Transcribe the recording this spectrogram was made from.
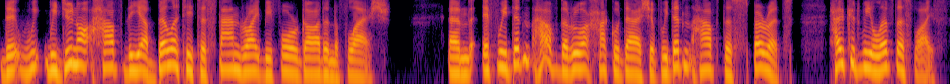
that we, we do not have the ability to stand right before God in the flesh. And if we didn't have the Ruach HaKodesh, if we didn't have the Spirit, how could we live this life?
